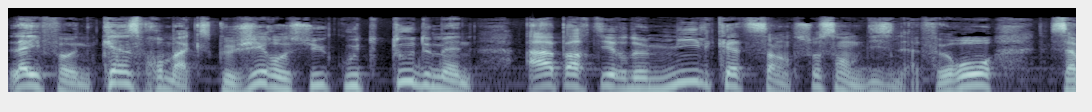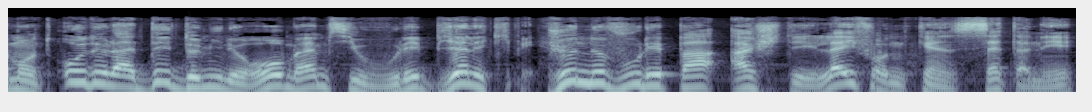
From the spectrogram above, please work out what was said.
L'iPhone 15 Pro Max que j'ai reçu coûte tout de même à partir de 1479 euros. Ça monte au-delà des 2000 euros même si vous voulez bien l'équiper. Je ne voulais pas acheter l'iPhone 15 cette année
